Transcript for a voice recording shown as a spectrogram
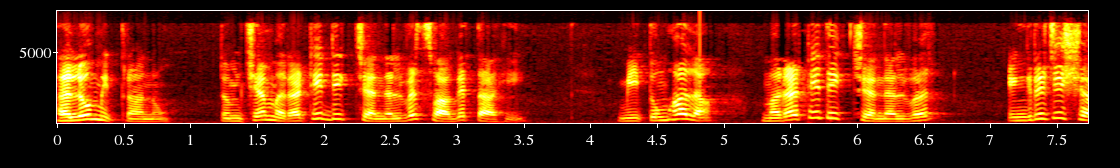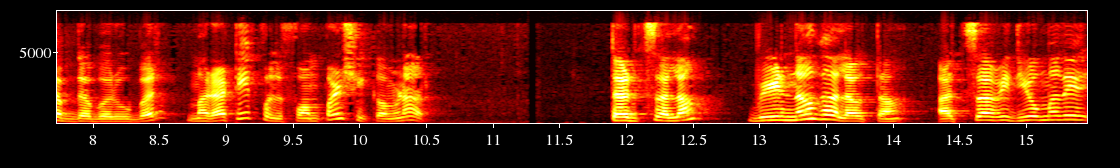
हॅलो मित्रांनो तुमच्या मराठी डिक चॅनलवर स्वागत आहे. मी तुम्हाला मराठी डिक चॅनलवर इंग्रजी शब्दाबरोबर मराठी फुल फॉर्म पण शिकवणार. तर चला वेळ न घालवता आजचा व्हिडिओमध्ये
